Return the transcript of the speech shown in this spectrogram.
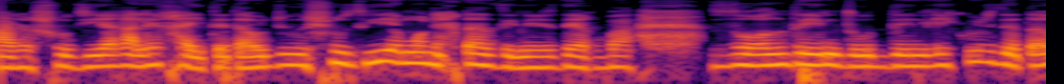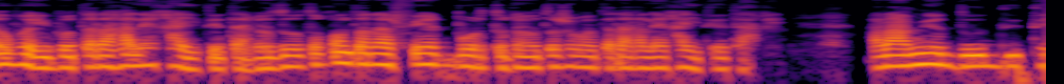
আর সুজিয়া খালি খাইতে তাও সুজি এমন একটা জিনিস দেখবা, জল দিন, দুধ দিন লিকুইড যেটাও ভাইব তারা খালি খাইতে থাকে। যতক্ষণ তারা পেট ভরতো তত সময় তারা খালে খাইতে থাকে। আর আমিও দুধ দিতে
